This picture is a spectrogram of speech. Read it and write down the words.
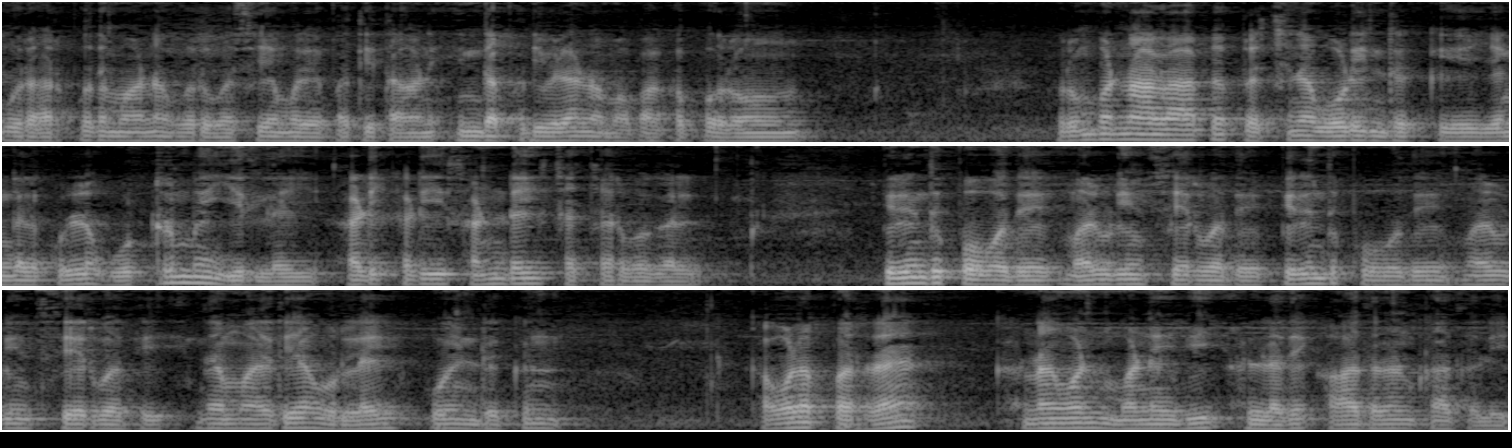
ஒரு அற்புதமான ஒரு வசிய முறையை பற்றி தான் இந்த பதிவில் நம்ம பார்க்க போகிறோம் ரொம்ப நாளாக பிரச்சனை ஓடின்றிருக்கு எங்களுக்குள்ள ஒற்றுமை இல்லை. அடிக்கடி சண்டை சச்சரவுகள். பிரிந்து போவது மறுபடியும் சேர்வது பிரிந்து போவது மறுபடியும் சேர்வது இந்த மாதிரியாக ஒரு லைஃப் போயின்னு கவலைப்படுற கணவன் மனைவி அல்லது காதலன் காதலி.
